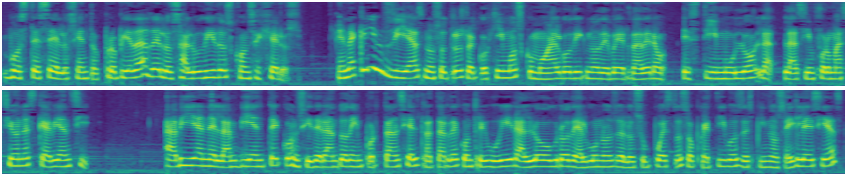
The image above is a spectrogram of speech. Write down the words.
Bostecé, lo siento, propiedad de los aludidos consejeros. En aquellos días nosotros recogimos como algo digno de verdadero estímulo las informaciones que habían había en el ambiente, considerando de importancia el tratar de contribuir al logro de algunos de los supuestos objetivos de Espinosa Iglesias,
